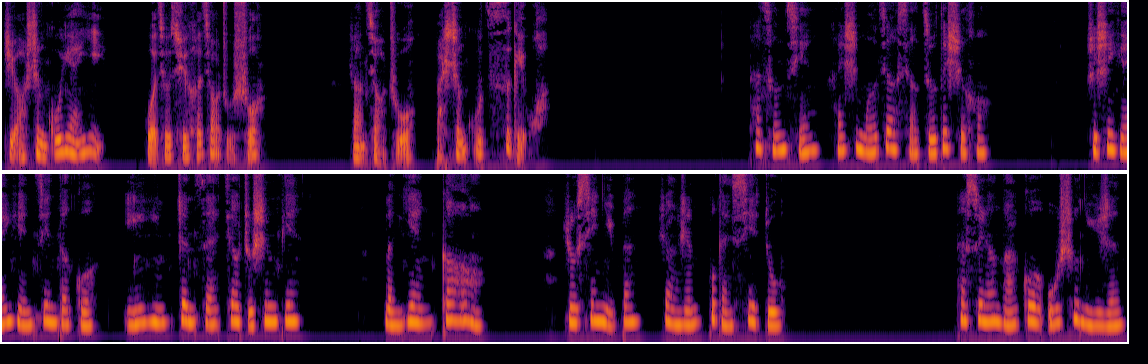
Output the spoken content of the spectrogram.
只要圣姑愿意，我就去和教主说，让教主把圣姑赐给我。他从前还是魔教小卒的时候，只是远远见到过莹莹站在教主身边，冷艳高傲，如仙女般，让人不敢亵渎。他虽然玩过无数女人，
